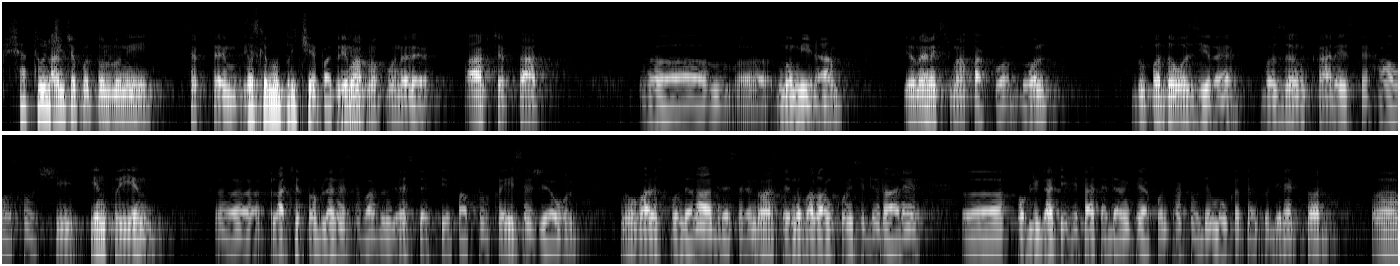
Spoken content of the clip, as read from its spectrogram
Și atunci, La începutul lunii septembrie, stați că nu pricep, adică... prima propunere a acceptat uh, uh, numirea. Eu mi-am exprimat acordul. După două zile, văzând care este haosul și intuind uh, la ce probleme se va ajunge, respectiv faptul că ISJ-ul nu va răspunde la adresele noastre, nu va lua în considerare uh, obligativitatea de a încheia contractul de muncă pentru director, uh,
